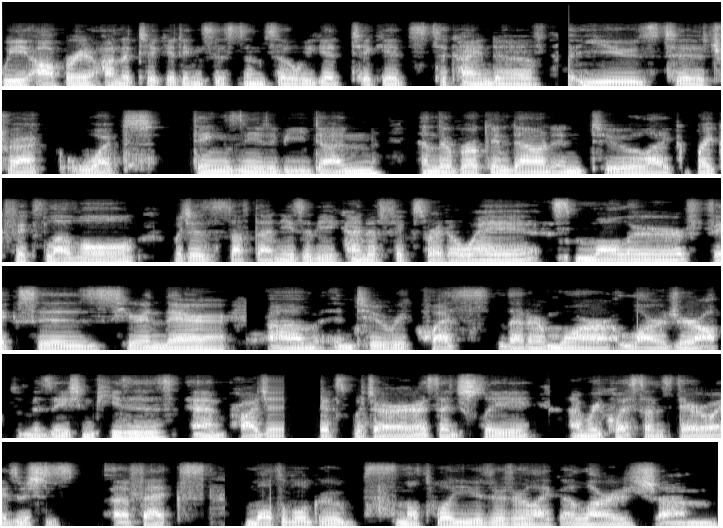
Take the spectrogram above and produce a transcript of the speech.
we operate on a ticketing system. So we get tickets to kind of use to track what things need to be done. And they're broken down into like break fix level, which is stuff that needs to be kind of fixed right away, smaller fixes here and there, um, into requests that are more larger optimization pieces and projects, which are essentially um, requests on steroids, which is affects multiple groups, multiple users, or like a large um,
